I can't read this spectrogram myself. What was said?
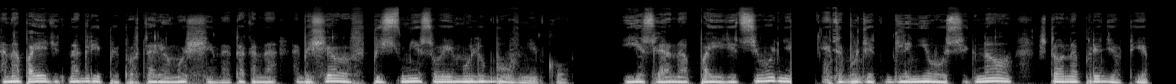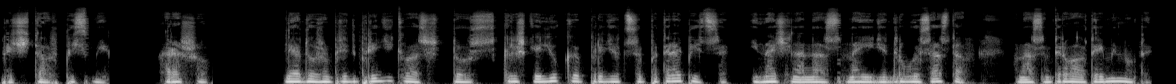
«Она поедет на гриппе», — повторил мужчина. Так она обещала в письме своему любовнику. И если она поедет сегодня, Это будет для него сигналом, что она придет, я прочитал в письме. Хорошо. Я должен предупредить вас, что с крышкой люка придется поторопиться, иначе на нас наедет другой состав. У нас интервал три минуты.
